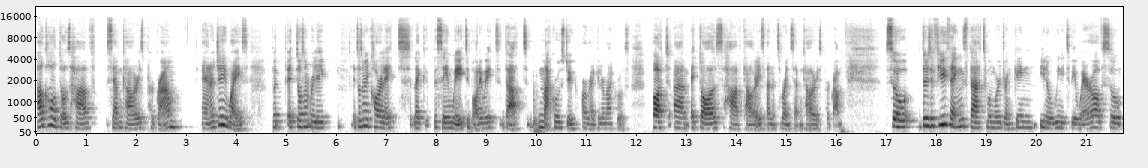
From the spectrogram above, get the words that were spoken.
Alcohol does have seven calories per gram energy wise, but it doesn't really it doesn't really correlate like the same way to body weight that macros do or regular macros but um, it does have calories and it's around seven calories per gram so there's a few things that when we're drinking, you know, we need to be aware of. So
